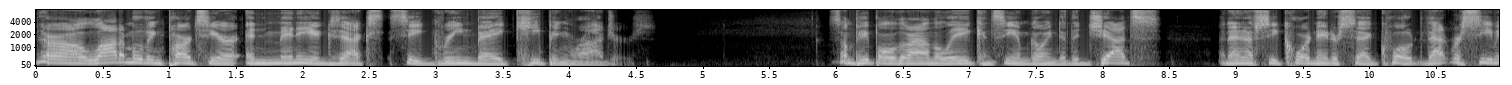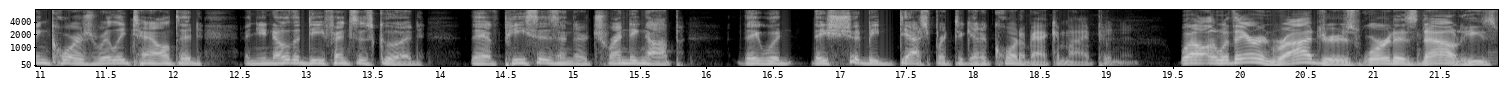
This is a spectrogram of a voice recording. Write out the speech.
There are a lot of moving parts here, and many execs see Green Bay keeping Rodgers. Some people around the league can see him going to the Jets. An NFC coordinator said, quote, that receiving corps is really talented, and you know the defense is good. They have pieces and they're trending up. They would they should be desperate to get a quarterback, in my opinion. Well, and with Aaron Rodgers, word is now he's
